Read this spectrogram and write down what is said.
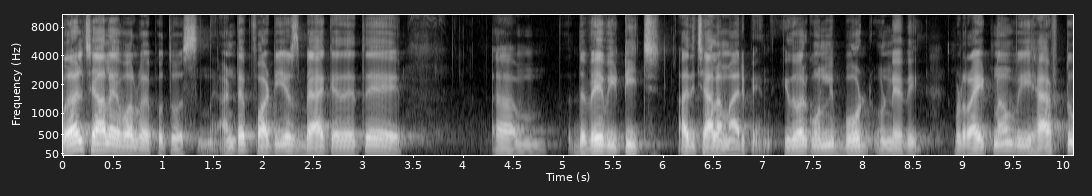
వరల్డ్ చాలా ఎవాల్వ్ అయిపోతూ వస్తుంది. అంటే ఫార్టీ ఇయర్స్ బ్యాక్ ఏదైతే ద వే వీ టీచ్ అది చాలా మారిపోయింది. ఇదివరకు ఓన్లీ బోర్డ్ ఉండేది. ఇప్పుడు right now we have to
